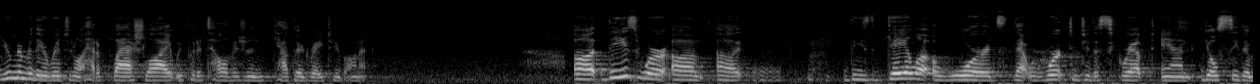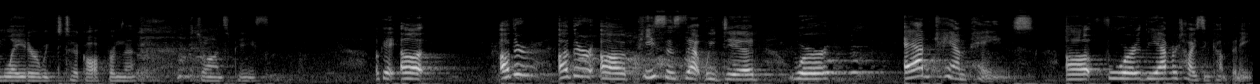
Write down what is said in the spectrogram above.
you remember the original, it had a flashlight, we put a television cathode ray tube on it. these were these gala awards that were worked into the script, and you'll see them later. We took off from the John's piece. Okay, uh, other other uh, pieces that we did were ad campaigns uh, for the advertising company.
